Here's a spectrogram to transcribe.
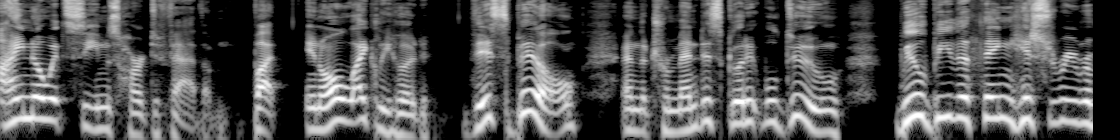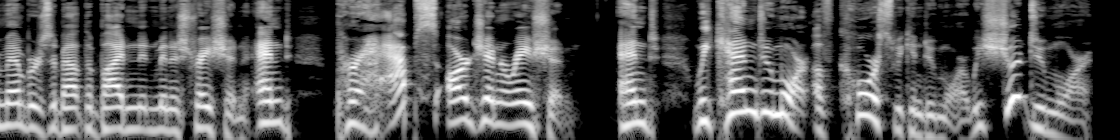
I know it seems hard to fathom, but in all likelihood, this bill and the tremendous good it will do will be the thing history remembers about the Biden administration and perhaps our generation. And we can do more. Of course we can do more. We should do more.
